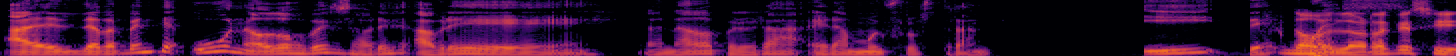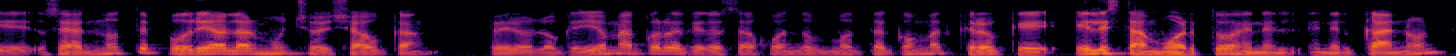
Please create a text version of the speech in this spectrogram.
Ah, De repente, una o dos veces habré, habré ganado, pero era, era muy frustrante. Y después... No, la verdad que sí. eh, O sea, no te podría hablar mucho de Shao Kahn, pero lo que yo me acuerdo que yo estaba jugando Mortal Kombat, creo que él está muerto en el, en el canon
